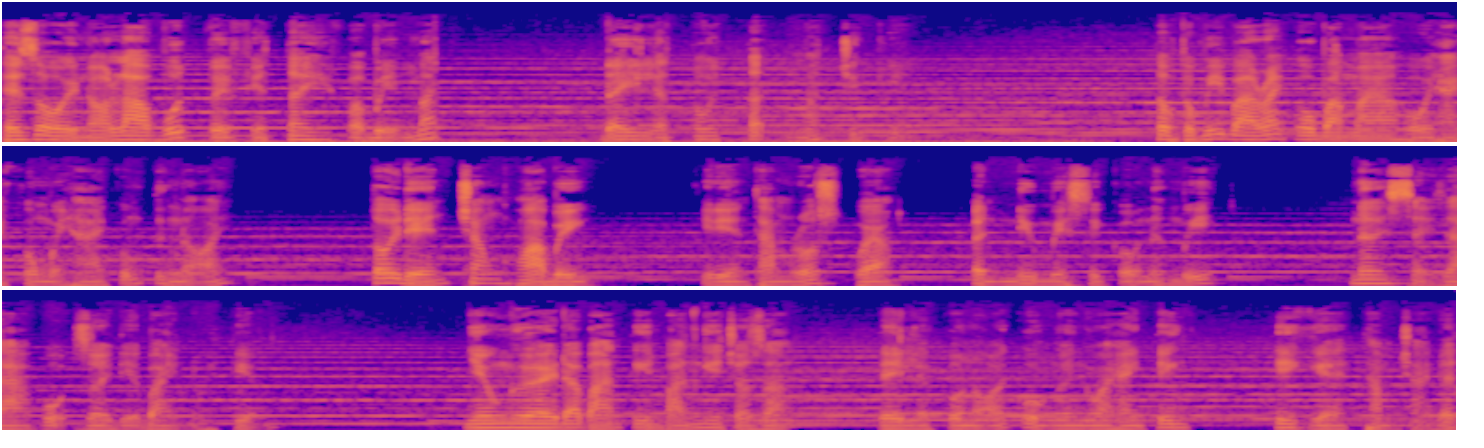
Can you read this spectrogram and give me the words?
Thế rồi nó lao vút về phía tây và biến mất. Đây là tôi tận mắt chứng kiến. Tổng thống Mỹ Barack Obama hồi 2012 cũng từng nói, Tôi đến trong hòa bình khi đến thăm Roswell ở New Mexico, nước Mỹ, nơi xảy ra vụ rơi đĩa bay nổi tiếng. Nhiều người đã bán tin bán nghi cho rằng đây là câu nói của người ngoài hành tinh khi ghé thăm trái đất.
